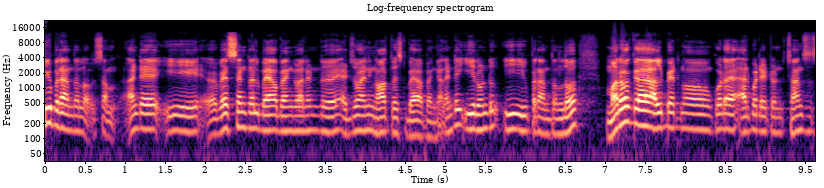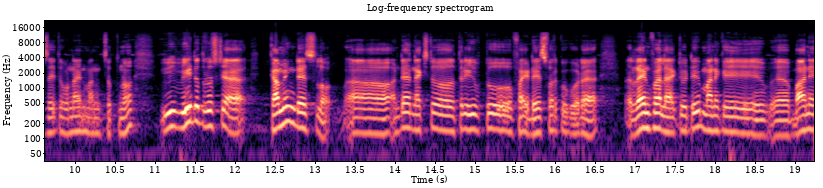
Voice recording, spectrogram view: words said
ఈ ప్రాంతంలో సమ్ అంటే ఈ west central bay of Bengal and adjoining north west bay of Bengal అంటే ఈ రెండు ఈ ప్రాంతంలో మరొక అల్పేటను కూడా ఏర్పడేటువంటి ఛాన్సెస్ అయితే ఉన్నాయని మనం చెప్తున్నాం. వీటి దృష్ట్యా కమింగ్ డేస్లో అంటే next three to five days వరకు కూడా రైన్ఫాల్ యాక్టివిటీ మనకి బాగానే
